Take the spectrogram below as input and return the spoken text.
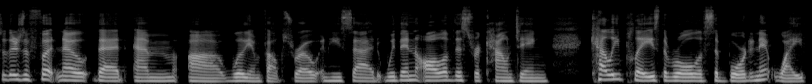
So there's a footnote that M. Uh, William Phelps wrote, and he said, within all of this recounting, Kelly plays the role of subordinate wife,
